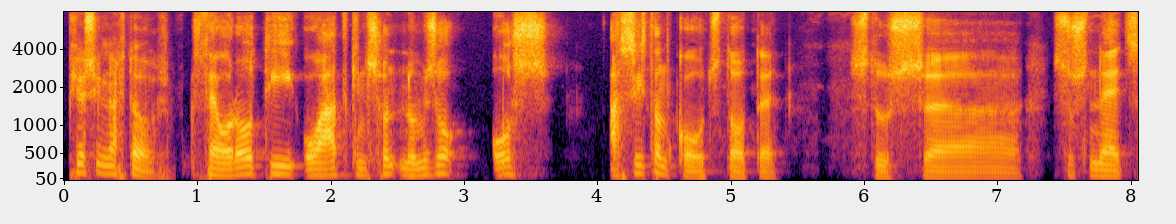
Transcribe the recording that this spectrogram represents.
ποιος είναι αυτός; Θεωρώ ότι ο Άτκινσον νομίζω ως assistant coach τότε στους, uh, στους Nets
